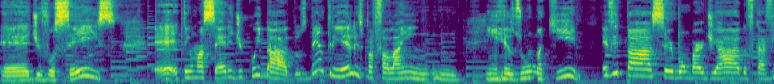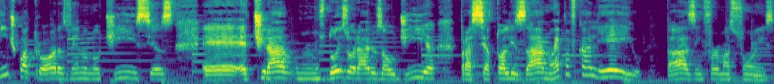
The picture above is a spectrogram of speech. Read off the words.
É, é, de vocês, é, tem uma série de cuidados. Dentre eles, para falar em, em, em resumo aqui, evitar ser bombardeado, ficar 24 horas vendo notícias, é, é tirar uns dois horários ao dia para se atualizar, não é para ficar alheio, tá, as informações,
